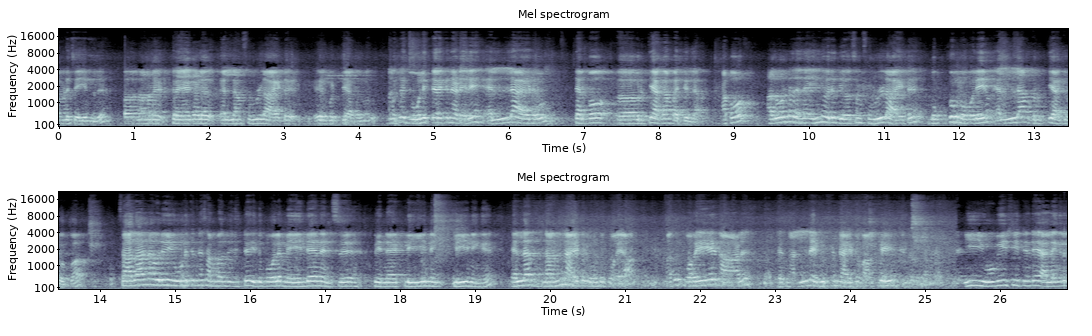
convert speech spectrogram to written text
നമ്മൾ ചെയ്യുന്നത്. നമ്മുടെ ട്രേകൾ എല്ലാം ഫുൾ ആയിട്ട് വൃത്തിയാക്കുന്നു. നമുക്ക് ജോലി തിരക്കിനിടയിൽ എല്ലായിടവും ചിലപ്പോ വൃത്തിയാക്കാൻ പറ്റില്ല. അപ്പോ അതുകൊണ്ട് തന്നെ ഇനി ഒരു ദിവസം ഫുൾ ആയിട്ട് മുക്കും മൂലയും എല്ലാം വൃത്തിയാക്കി വെക്കുക. സാധാരണ ഒരു യൂണിറ്റിനെ സംബന്ധിച്ചിട്ട് ഇതുപോലെ മെയിന്റെനൻസ് പിന്നെ ക്ലീനിങ് ക്ലീനിങ് എല്ലാം നന്നായിട്ട് കൊണ്ടുപോയാൽ അത് കുറേ നാൾ നല്ല എഫിഷ്യന്റ് ആയിട്ട് വർക്ക് ചെയ്യും എന്നുള്ളതാണ്. ഈ യു വി ഷീറ്റിന്റെ അല്ലെങ്കിൽ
